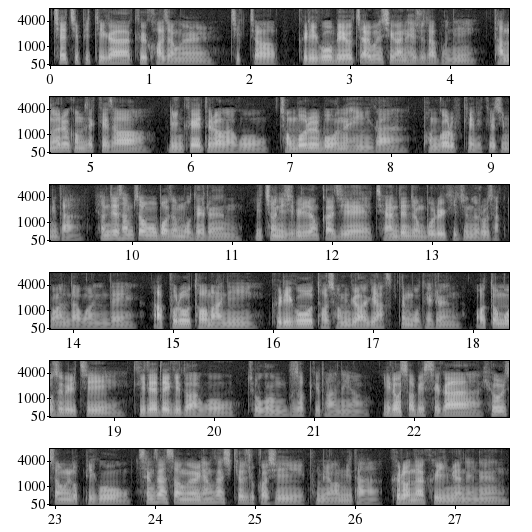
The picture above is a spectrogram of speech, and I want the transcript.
챗 GPT가 그 과정을 직접 그리고 매우 짧은 시간에 해주다 보니 단어를 검색해서 링크에 들어가고 정보를 모으는 행위가 번거롭게 느껴집니다. 현재 3.5 버전 모델은 2021년까지의 제한된 정보를 기준으로 작동한다고 하는데 앞으로 더 많이 그리고 더 정교하게 학습된 모델은 어떤 모습일지 기대되기도 하고 조금 무섭기도 하네요. 이런 서비스가 효율성을 높이고 생산성을 향상시켜 줄 것이 분명합니다. 그러나 그 이면에는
